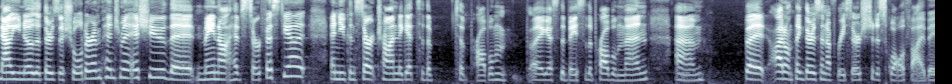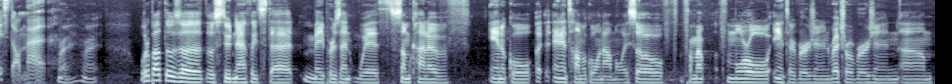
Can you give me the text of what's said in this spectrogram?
now you know that there's a shoulder impingement issue that may not have surfaced yet, and you can start trying to get to the to the problem, I guess the base of the problem then. Um, but I don't think there's enough research to disqualify based on that. Right, right. What about those uh, those student athletes that may present with some kind of anatomical, uh, anatomical anomaly? So from femoral anteversion, retroversion, um,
